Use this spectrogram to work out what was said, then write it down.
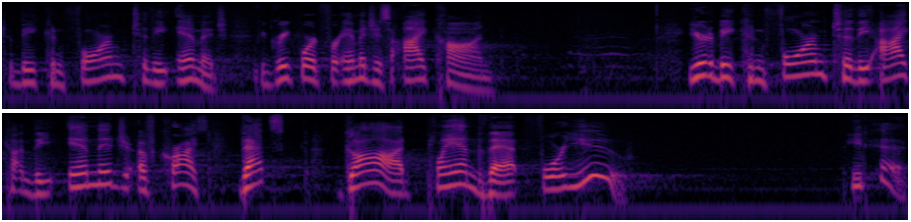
to be conformed to the image. The Greek word for image is icon. You're to be conformed to the icon, the image of Christ. That's God planned that for you. He did.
